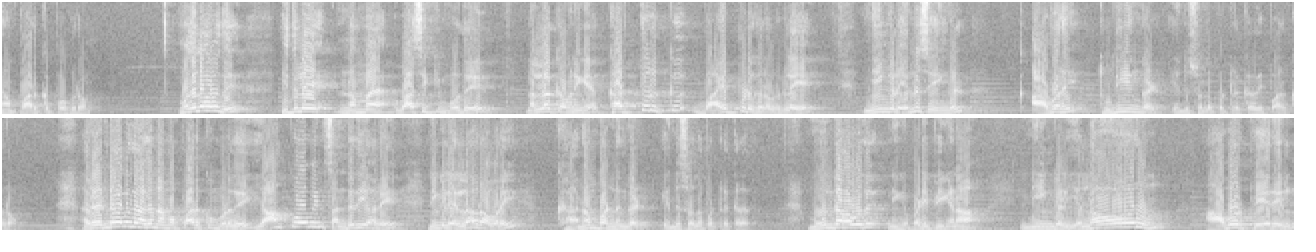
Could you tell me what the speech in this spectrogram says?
நாம் பார்க்க போகிறோம். முதலாவது இதில் நம்ம வாசிக்கும்போது நல்லா கவனிங்க கர்த்தருக்கு பயப்படுகிறவர்களே நீங்கள் என்ன செய்யுங்கள் அவரை துதியுங்கள் என்று சொல்லப்பட்டிருக்கிறதை பார்க்கிறோம். ரெண்டாவதாக நம்ம பார்க்கும் பொழுது யாக்கோவின் சந்ததியாரே நீங்கள் எல்லாரும் அவரை கனம் பண்ணுங்கள் என்று சொல்லப்பட்டிருக்கிறது. மூன்றாவது நீங்கள் படிப்பீங்கன்னா நீங்கள் எல்லாரும் அவர் பேரில்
